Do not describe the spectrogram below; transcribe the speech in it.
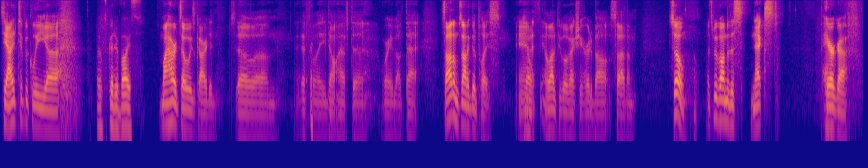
see, I typically uh, that's good advice. My heart's always guarded, so um, I definitely don't have to worry about that. Sodom's not a good place, and no. I think a lot of people have actually heard about Sodom. So let's move on to this next paragraph.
